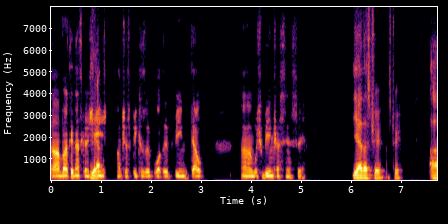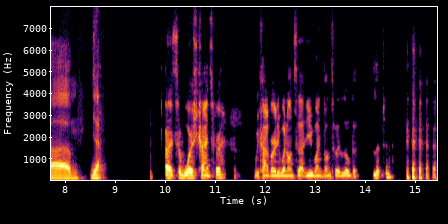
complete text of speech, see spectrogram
Uh, but I think that's going to change yeah. just because of what they've been dealt, um, which would be interesting to see. Yeah, that's true. That's true. Um, yeah. All right. So worst transfer. We kind of already went on to that. You went on to it a little bit, Lipton.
